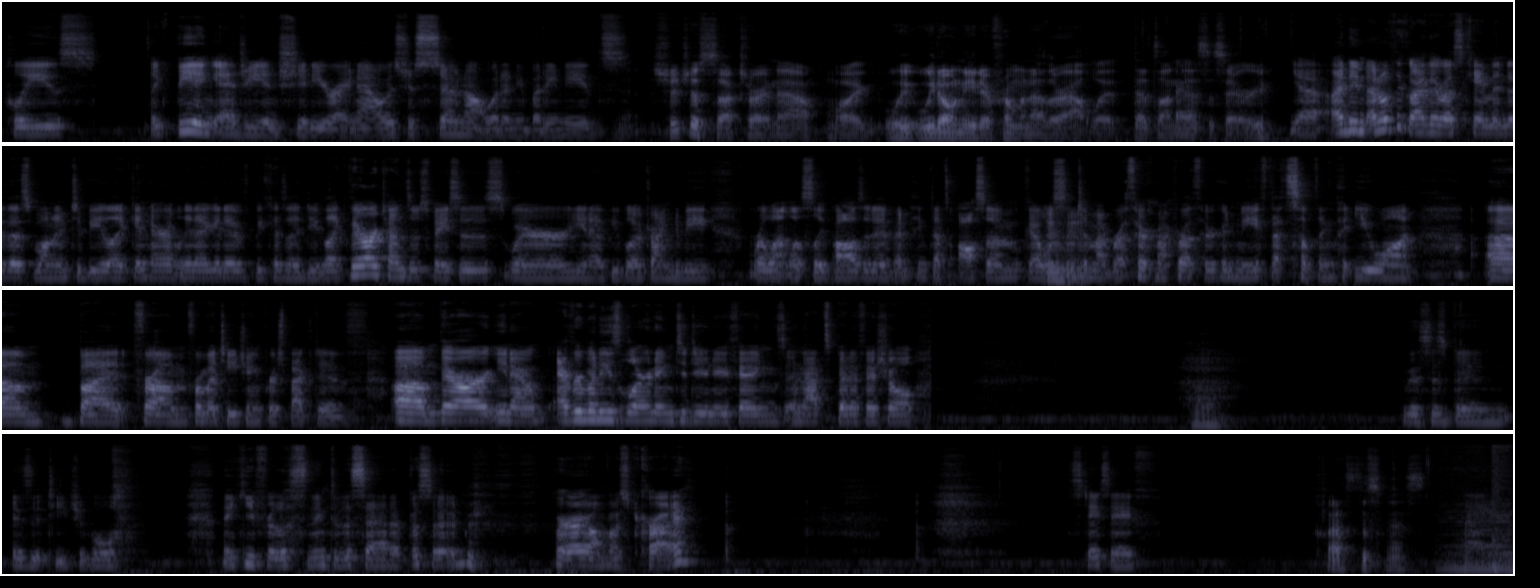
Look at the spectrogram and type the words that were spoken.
please. Like being edgy and shitty right now is just so not what anybody needs. Shit just sucks right now. Like we, we don't need it from another outlet. That's unnecessary. Yeah, I didn't. I don't think either of us came into this wanting to be like inherently negative because I do like there are tons of spaces where you know people are trying to be relentlessly positive, and I think that's awesome. Go listen Mhm. to my brother, my brother and me if that's something that you want. Um, but from from a teaching perspective, um, there are you know everybody's learning to do new things, and that's beneficial. This has been Is It Teachable? Thank you for listening to the sad episode where I almost cry. Stay safe. Class dismissed. Bye.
